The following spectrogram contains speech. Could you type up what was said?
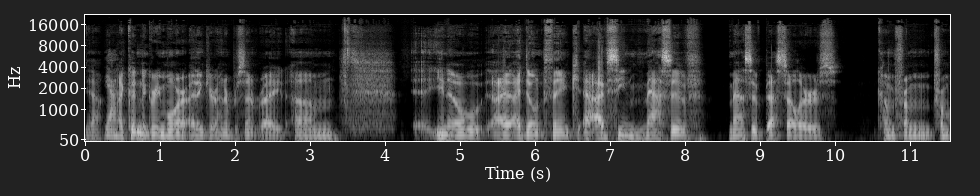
yeah, yeah. I couldn't agree more. I think you're 100 percent right. Um, you know, I, I don't think I've seen massive, massive bestsellers come from from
